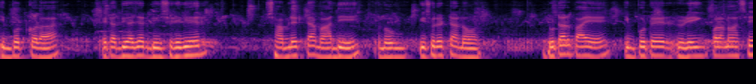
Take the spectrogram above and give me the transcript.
ইম্পোর্ট করা। এটা দুই হাজার বিশ রিংয়ের সামনেরটা মাদি এবং পিছনেরটা নর। দুটার পায়ে ইম্পোর্টের রিং পরানো আছে,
